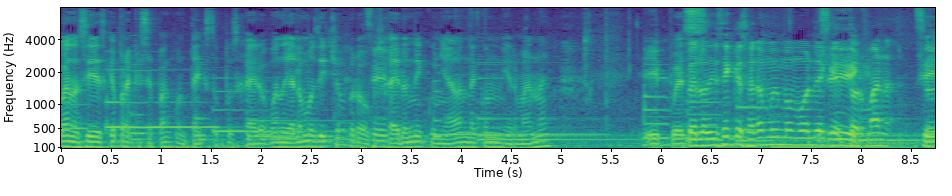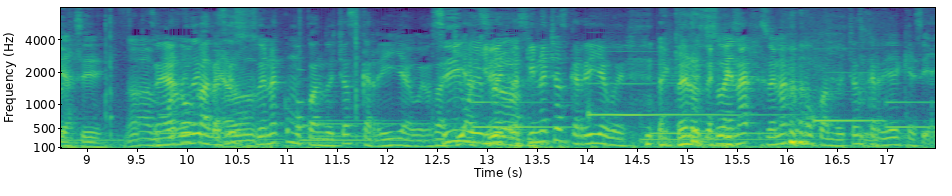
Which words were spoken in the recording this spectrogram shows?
Bueno, sí, es que para que sepan contexto, pues Jairo. Bueno, ya lo hemos dicho, pero pues. Jairo mi cuñado, anda con mi hermana. Y pues. Pero dicen que suena muy mamón de Sí, que tu hermana. Sí, así. No, a lo Suena, como cuando, es que pedo. suena como cuando echas carrilla, güey. O sea, Sí, aquí, aquí, pero- no, aquí no echas carrilla, güey. Pero suena, suena como cuando echas carrilla y que sí. Eh,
